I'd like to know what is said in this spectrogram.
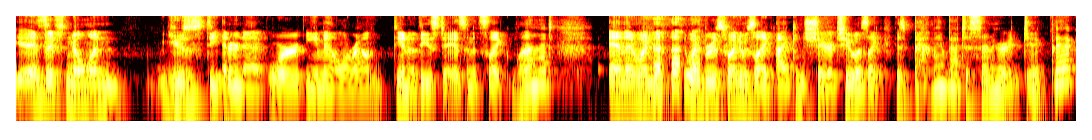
as if no one uses the internet or email around you know these days and it's like what and then when when bruce wayne was like i can share too i was like is batman about to send her a dick pic?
